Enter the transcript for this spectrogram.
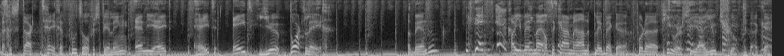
gestart tegen voedselverspilling. En die heet, heet Eet je bord leeg. Wat ben je aan het doen? Oh, je bent mij op de camera aan het playbacken voor de viewers via YouTube. Oké.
